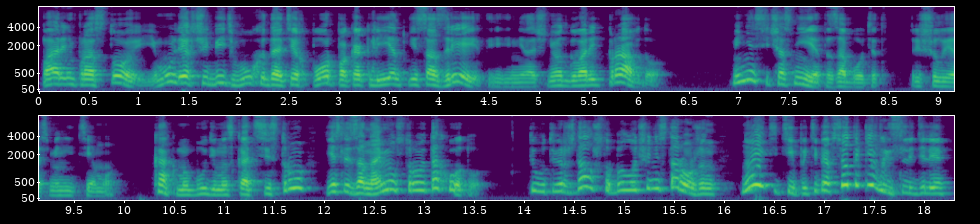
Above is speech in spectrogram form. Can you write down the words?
Парень простой, ему легче бить в ухо до тех пор, пока клиент не созреет и не начнет говорить правду. Меня сейчас не это заботит, решил я сменить тему. Как мы будем искать сестру, если за нами устроят охоту? Ты утверждал, что был очень осторожен, но эти типы тебя все-таки выследили.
